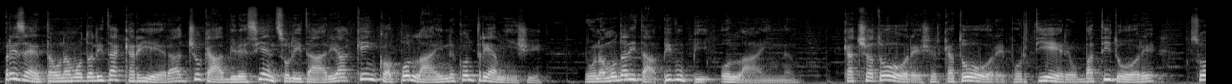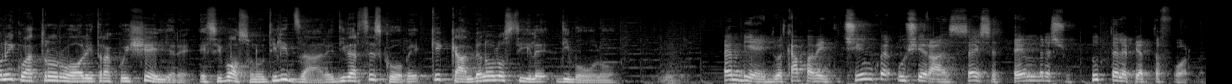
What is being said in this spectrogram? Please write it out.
presenta una modalità carriera giocabile sia in solitaria che in coppa online con tre amici e una modalità PvP online. Cacciatore, cercatore, portiere o battitore sono i quattro ruoli tra cui scegliere e si possono utilizzare diverse scope che cambiano lo stile di volo. NBA 2K25 uscirà il 6 settembre su tutte le piattaforme.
